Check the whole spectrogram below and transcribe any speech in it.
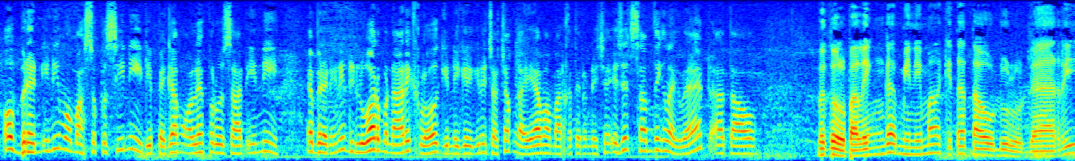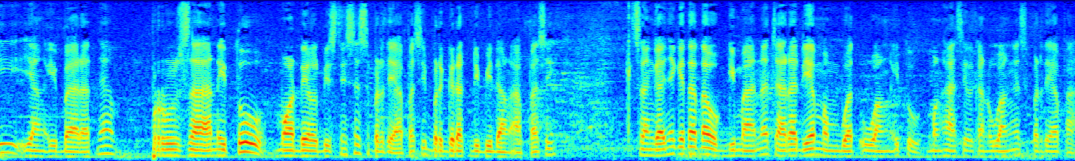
oh brand ini mau masuk ke sini dipegang oleh perusahaan ini eh brand ini di luar menarik loh gini gini, gini cocok nggak ya sama market Indonesia is it something like that atau Betul, paling enggak minimal kita tahu dulu dari yang ibaratnya perusahaan itu model bisnisnya seperti apa sih, bergerak di bidang apa sih. Seenggaknya kita tahu gimana cara dia membuat uang itu, menghasilkan uangnya seperti apa.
